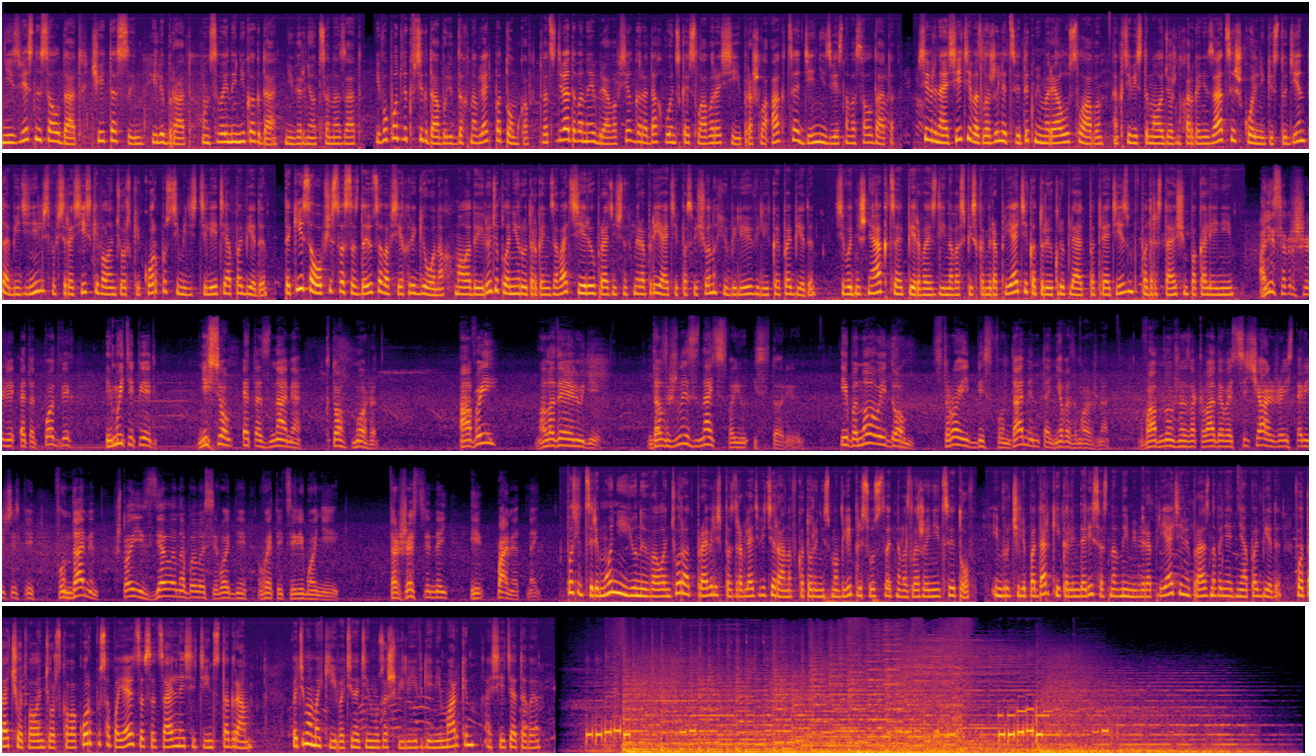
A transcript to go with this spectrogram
Неизвестный солдат, чей-то сын или брат, он с войны никогда не вернется назад. Его подвиг всегда будет вдохновлять потомков. 29 ноября во всех городах воинской славы России прошла акция «День неизвестного солдата». В Северной Осетии возложили цветы к мемориалу славы. Активисты молодежных организаций, школьники, студенты объединились во Всероссийский волонтерский корпус 70-летия Победы. Такие сообщества создаются во всех регионах. Молодые люди планируют организовать серию праздничных мероприятий, посвященных юбилею Великой Победы. Сегодняшняя акция – первая из длинного списка мероприятий, которые укрепляют патриотизм в подрастающем поколении. Они совершили этот подвиг, и мы теперь несем это знамя, кто может. А вы молодые люди, должны знать свою историю, ибо новый дом строить без фундамента невозможно. Вам нужно закладывать сейчас же исторический фундамент, что и сделано было сегодня в этой церемонии, торжественной и памятной. После церемонии юные волонтеры отправились поздравлять ветеранов, которые не смогли присутствовать на возложении цветов. Им вручили подарки и календари с основными мероприятиями празднования Дня Победы. Фотоотчет волонтерского корпуса появится в социальной сети Инстаграм. Фатима Макиева, Тинатин Музашвили, Евгений Маркин, Осетия ТВ.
